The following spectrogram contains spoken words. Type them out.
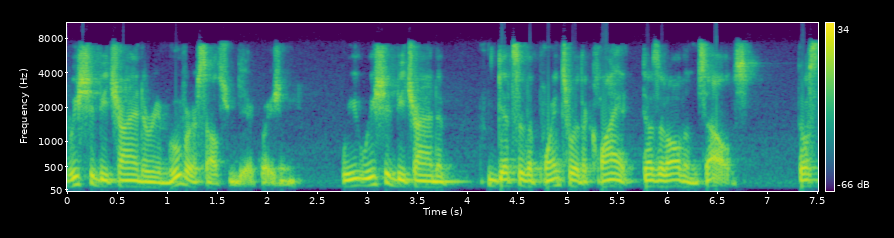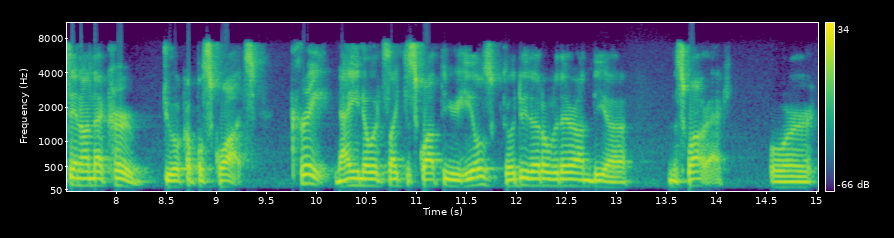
we should be trying to remove ourselves from the equation. We we should be trying to get to the point where the client does it all themselves. Go stand on that curb, do a couple squats Great. Now you know what it's like to squat through your heels. Go do that over there on the uh, the squat rack. Or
